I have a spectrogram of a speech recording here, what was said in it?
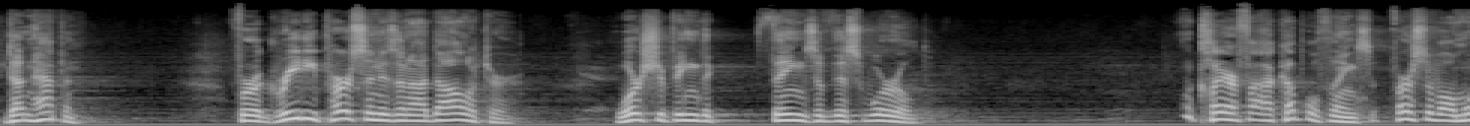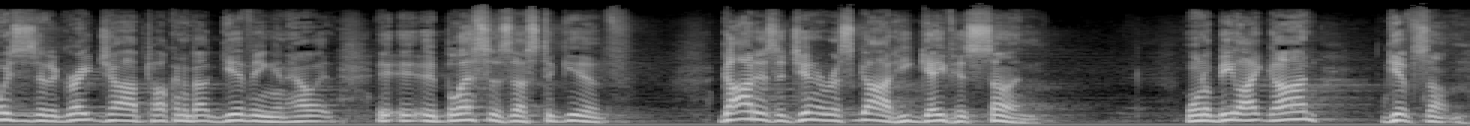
It doesn't happen. For a greedy person is an idolater, worshiping the things of this world. I'll clarify a couple things. First of all, Moses did a great job talking about giving and how it, it, it blesses us to give. God is a generous God. He gave his son. Want to be like God? Give something.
